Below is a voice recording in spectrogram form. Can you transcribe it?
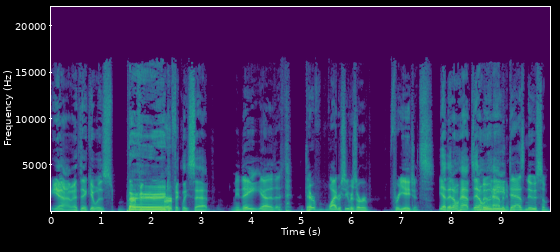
yeah, I think it was Byrd. perfect, perfectly said. I mean, they yeah, th- their wide receivers are free agents. Yeah, they don't have they don't Mooney, have anybody. Dazz Newsome.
